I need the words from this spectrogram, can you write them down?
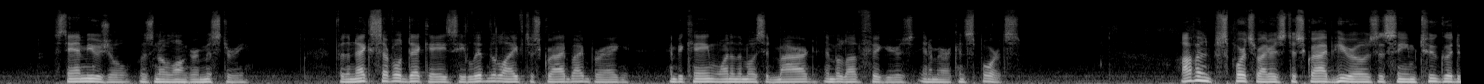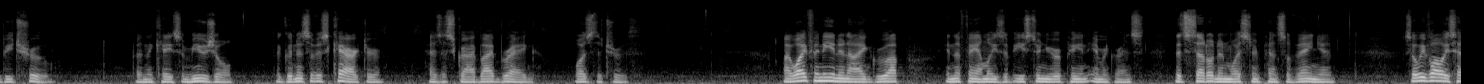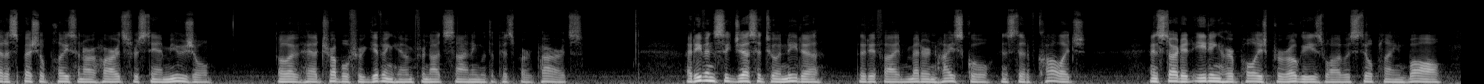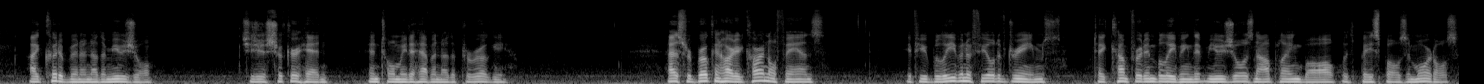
Stan Musial was no longer a mystery. For the next several decades, he lived the life described by Broeg and became one of the most admired and beloved figures in American sports. Often, sports writers describe heroes as seem too good to be true, but in the case of Musial, the goodness of his character, as described by Broeg, was the truth. My wife Anita and I grew up in the families of Eastern European immigrants that settled in western Pennsylvania, so we've always had a special place in our hearts for Stan Musial, though I've had trouble forgiving him for not signing with the Pittsburgh Pirates. I'd even suggested to Anita that if I'd met her in high school instead of college and started eating her Polish pierogies while I was still playing ball, I could have been another Musial. She just shook her head and told me to have another pierogi. As for broken-hearted Cardinal fans, if you believe in a field of dreams, take comfort in believing that Musial is now playing ball with baseball's immortals,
